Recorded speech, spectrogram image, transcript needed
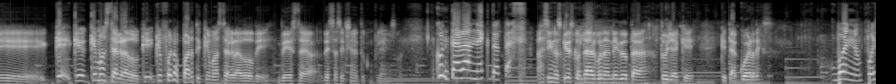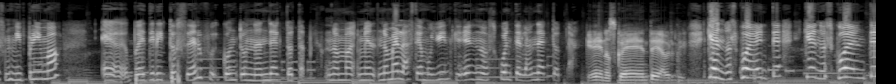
eh, ¿qué, qué, qué, más te agradó? ¿Qué, ¿Qué, fue la parte que más te agradó de, de, esta, de esta sección de tu cumpleaños? Contar anécdotas. Ah, si nos quieres contar alguna anécdota tuya que, que te acuerdes. Bueno, pues mi primo eh, Pedrito Self contó una anécdota, pero no me, no me la sé muy bien. Que él nos cuente la anécdota. Que nos cuente, a ver. Que nos cuente, que nos cuente.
